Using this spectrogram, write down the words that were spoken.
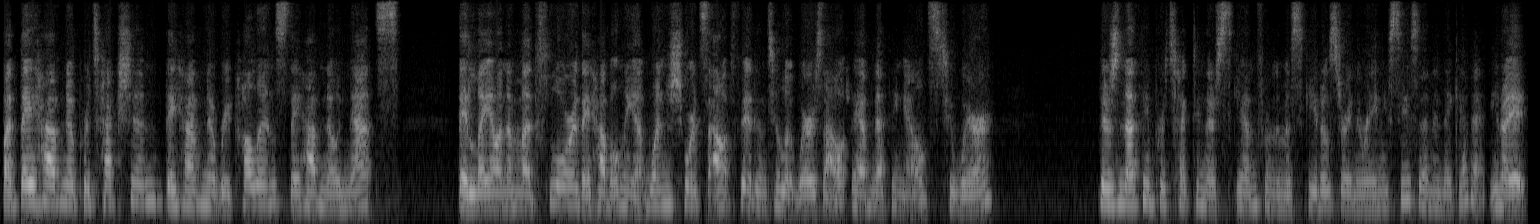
But they have no protection. They have no repellents. They have no nets. They lay on a mud floor. They have only one shorts outfit until it wears out. They have nothing else to wear. There's nothing protecting their skin from the mosquitoes during the rainy season, and they get it. You know, it.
